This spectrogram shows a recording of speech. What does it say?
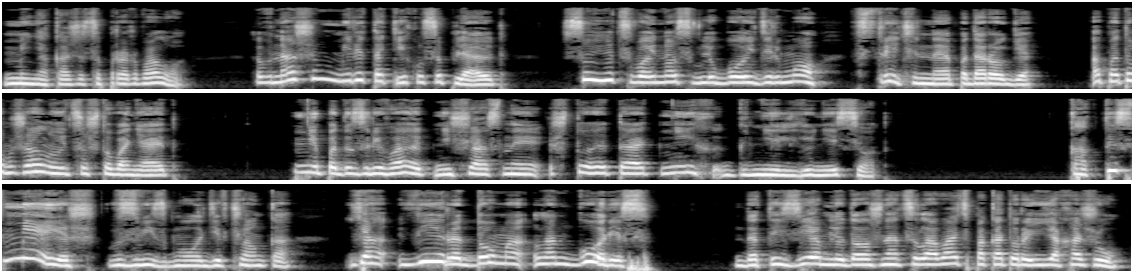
Меня, кажется, прорвало. В нашем мире таких усыпляют. Суют свой нос в любое дерьмо, встреченное по дороге, а потом жалуются, что воняет. Не подозревают несчастные, что это от них гнилью несет. «Как ты смеешь!» — взвизгнула девчонка. «Я Вира дома Лангорис. Да ты землю должна целовать, по которой я хожу!»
